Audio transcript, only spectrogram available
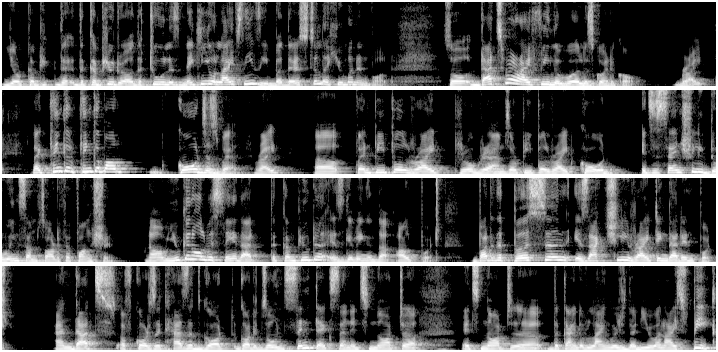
your the, the computer or the tool is making your lives easy, but there's still a human involved. So that's where I feel the world is going to go, right? Like think of, think about codes as well, right? Uh, when people write programs or people write code, it's essentially doing some sort of a function. Now, you can always say that the computer is giving the output, but the person is actually writing that input. And that's, of course, it hasn't got, got its own syntax and it's not, uh, it's not uh, the kind of language that you and I speak.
